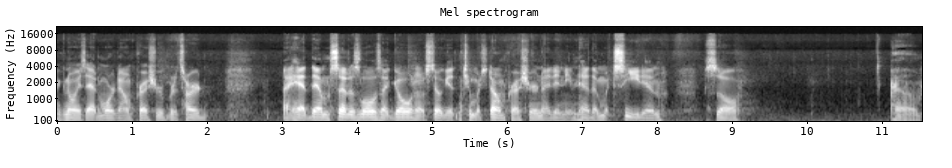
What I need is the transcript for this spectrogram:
I can always add more down pressure, but it's hard. I had them set as low as I'd go and I was still getting too much down pressure and I didn't even have that much seed in. So, um,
